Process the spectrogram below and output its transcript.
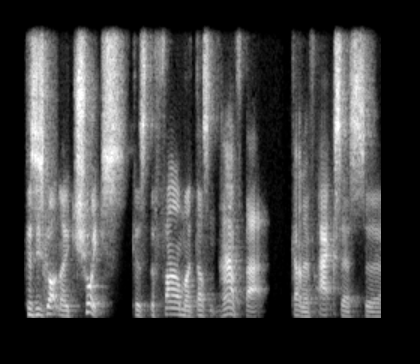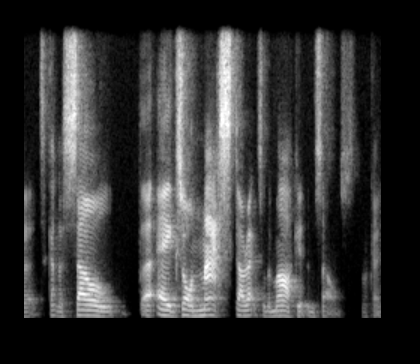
Because he's got no choice, because the farmer doesn't have that kind of access to, to kind of sell uh, eggs en masse direct to the market themselves. Okay.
